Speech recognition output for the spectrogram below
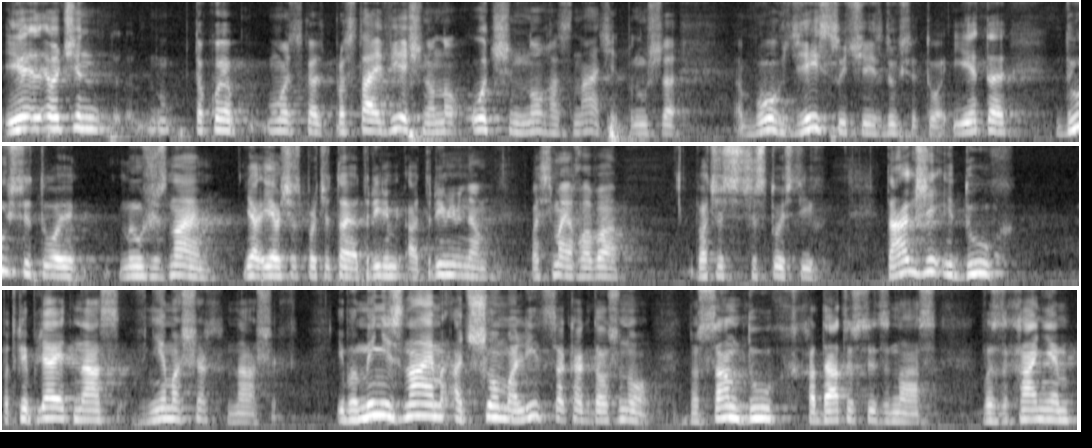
И это очень такое, можно сказать, простая вещь, но оно очень много значит, потому что Бог действует через Дух Святой. И это Дух Святой, мы уже знаем, я, я сейчас прочитаю от, Рим, от Римлянам, 8 глава, 26 стих. «Также и Дух подкрепляет нас в немощах наших, ибо мы не знаем, о чем молиться, как должно, но сам Дух ходатайствует за нас воздыханием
